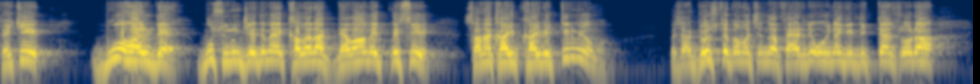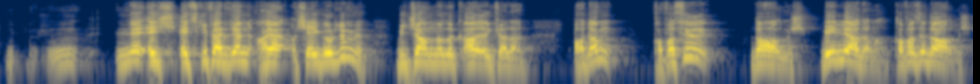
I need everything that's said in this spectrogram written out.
Peki bu halde bu sürüncedeme kalarak devam etmesi sana kayıp kaybettirmiyor mu? Mesela Göztepe maçında Ferdi oyuna girdikten sonra ne eş, eski Ferdi'den şey gördün mü? Bir canlılık falan. Adam kafası dağılmış. Belli adamın kafası dağılmış.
